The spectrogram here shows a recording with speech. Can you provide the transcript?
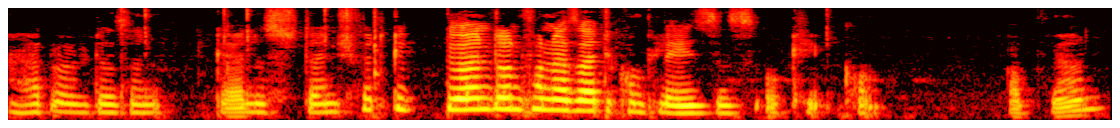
Er hat mal wieder sein geiles Steinschwert gegönnt und von der Seite kommt Blazes. Okay, komm. Abwehren.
